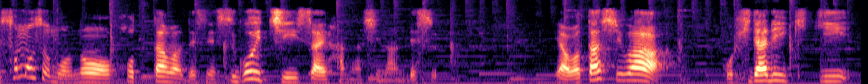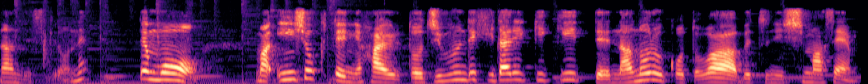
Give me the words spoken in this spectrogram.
そもそもの発端はですねすごい小さい話なんです。いや私はこう左利きなんですけどねでも、まあ、飲食店に入ると自分で左利きって名乗ることは別にしません。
